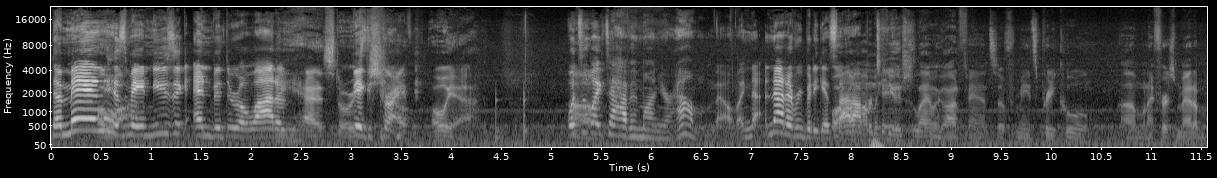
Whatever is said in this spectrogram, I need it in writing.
the man Oh, has made music and been through a lot of. He has stories. big strife. Oh yeah. What's it um, like to have him on your album though? Like, not, not everybody gets Well, that I'm, I'm a huge Lamb of God fan, so for me it's pretty cool. Um, when I first met him,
